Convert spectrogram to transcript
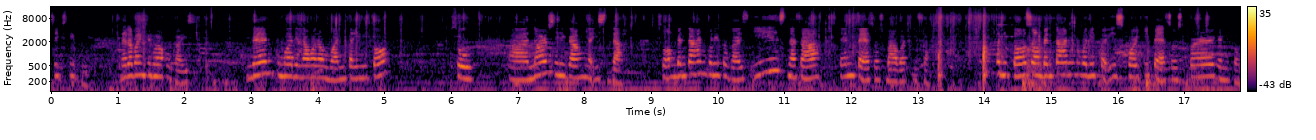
62. Dalawa yung kinuha ko, guys. Then, kumuha din ako ng one time nito. So, uh, nar sinigang na isda. So, ang bentahan ko nito, guys, is nasa 10 pesos bawat isa. Ganito. So, ang bentahan ko nito is 40 pesos per ganito.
